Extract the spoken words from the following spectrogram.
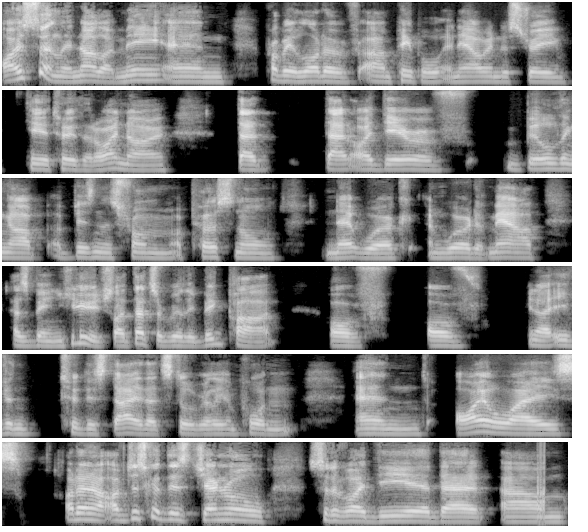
I certainly know, like me, and probably a lot of um, people in our industry here too that I know, that that idea of building up a business from a personal network and word of mouth has been huge. Like that's a really big part of of you know even to this day that's still really important and I always, I don't know, I've just got this general sort of idea that um,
